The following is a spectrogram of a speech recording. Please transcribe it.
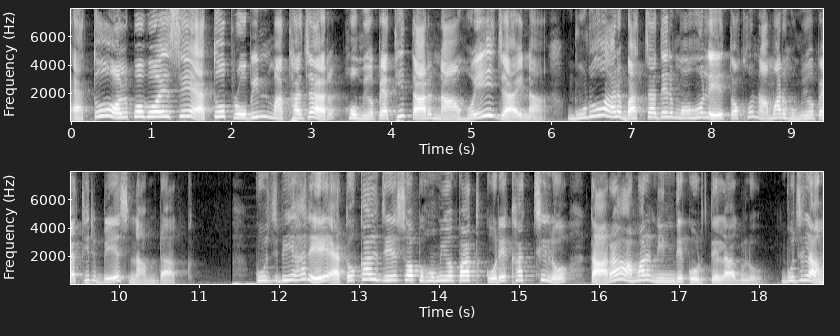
এত অল্প বয়সে এত প্রবীণ মাথাজার হোমিওপ্যাথি তার না হয়েই যায় না। বুড়ো আর বাচ্চাদের মহলে তখন আমার হোমিওপ্যাথির বেশ নাম ডাক কুচবিহারে এতকাল যে সব হোমিওপ্যাথ করে খাচ্ছিল, তারা আমার নিন্দে করতে লাগল। বুঝলাম,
